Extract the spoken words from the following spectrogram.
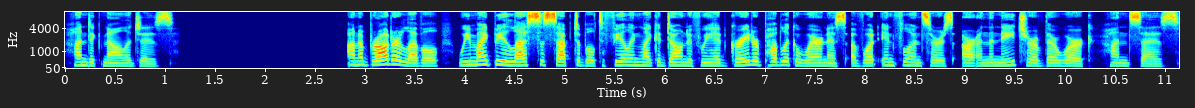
Hund acknowledges. On a broader level, we might be less susceptible to feeling like a don't if we had greater public awareness of what influencers are and the nature of their work, Hund says.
